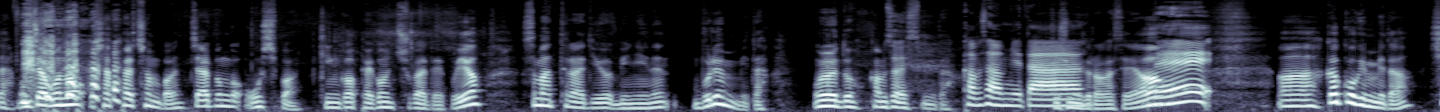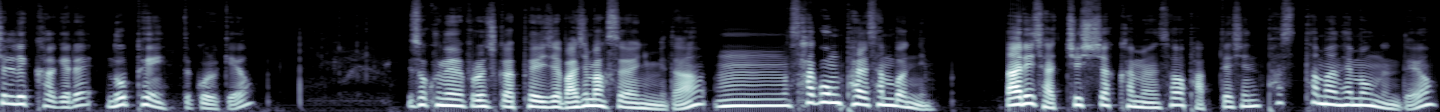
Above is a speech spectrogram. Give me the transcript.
자, 문자번호 샵 8000번, 짧은 거 50원, 긴 거 100원 추가되고요. 스마트 라디오 미니는 무료입니다. 오늘도 감사했습니다. 감사합니다. 조심히 들어가세요. 네. 아, 끝곡입니다. 실리카겔의 No Pain 듣고 올게요. 이석훈의 브런치 카페 이제 마지막 사연입니다. 음, 4083번님. 딸이 자취 시작하면서 밥 대신 파스타만 해 먹는데요.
